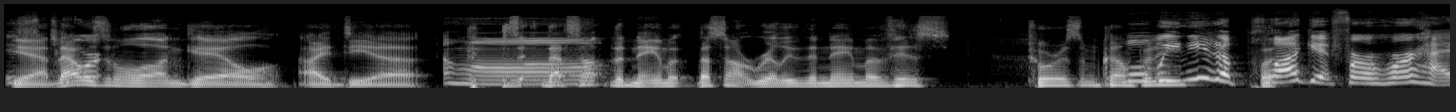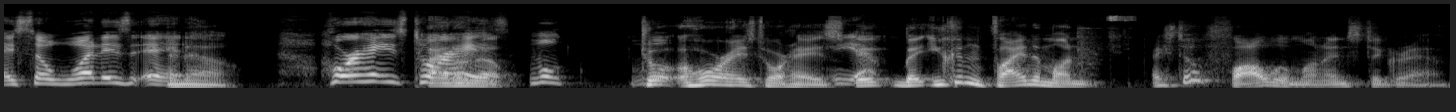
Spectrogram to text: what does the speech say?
Yeah, that was an Alon Gale idea. That's not the name. Of, that's not really the name of his tourism company. Well, we need to plug it for Jorge. So what is I it? know. Jorge's I Torres. Well, To- Jorge's Torres. Yeah. It- but you can find him on. I still follow him on Instagram.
